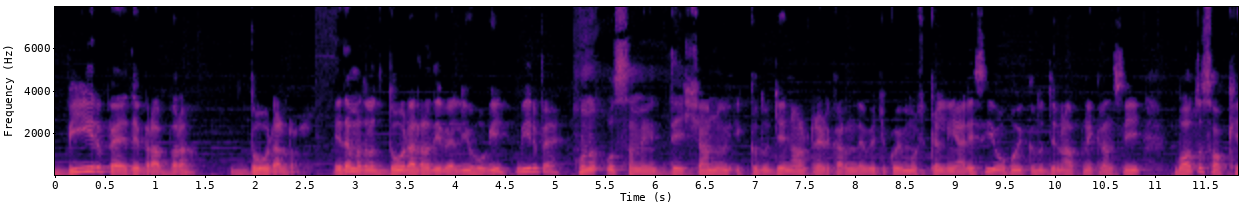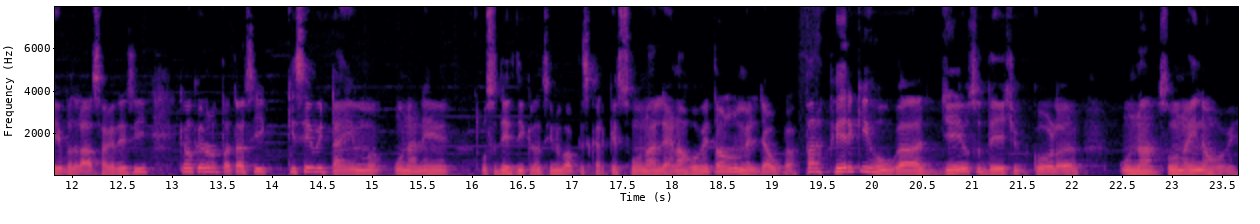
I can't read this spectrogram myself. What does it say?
20 ਰੁਪਏ ਦੇ ਬਰਾਬਰ 2 ਡਾਲਰ। ਇਹਦਾ ਮਤਲਬ 2 ਡਾਲਰ ਦੀ ਵੈਲਿਊ ਹੋ ਗਈ 20 ਰੁਪਏ। ਹੁਣ ਉਸ ਸਮੇਂ ਦੇਸ਼ਾਂ ਨੂੰ ਇੱਕ ਦੂਜੇ ਨਾਲ ਟ੍ਰੇਡ ਕਰਨ ਦੇ ਵਿੱਚ ਕੋਈ ਮੁਸ਼ਕਲ ਨਹੀਂ ਆ ਰਹੀ ਸੀ। ਉਹ ਇੱਕ ਦੂਜੇ ਨਾਲ ਆਪਣੀ ਕਰੰਸੀ ਬਹੁਤ ਸੌਖੇ ਬਦਲਾ ਸਕਦੇ ਸੀ। ਕਿਉਂਕਿ ਉਹਨਾਂ ਨੂੰ ਪਤਾ ਸੀ ਕਿਸੇ ਵੀ ਟਾਈਮ ਉਹਨਾਂ ਨੇ ਉਸ ਦੇਸ਼ ਦੀ ਕਰੰਸੀ ਨੂੰ ਵਾਪਸ ਕਰਕੇ ਸੋਨਾ ਲੈਣਾ ਹੋਵੇ ਤਾਂ ਉਹਨੂੰ ਮਿਲ ਜਾਊਗਾ। ਪਰ ਫਿਰ ਕੀ ਹੋਊਗਾ? ਜੇ ਉਸ ਦੇਸ਼ ਕੋਲ ਉਨਾ ਸੋਨਾ ਹੀ ਨਾ ਹੋਵੇ।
